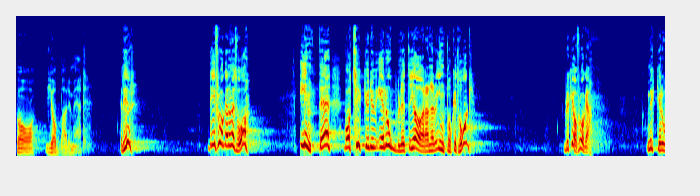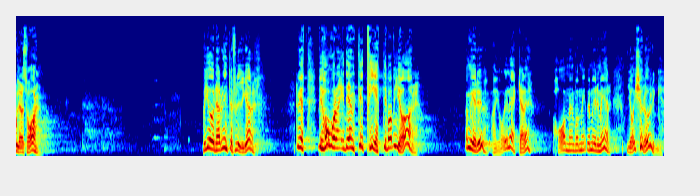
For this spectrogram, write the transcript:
vad jobbar du med? Eller hur? Det är fråga nummer två. Inte vad tycker du är roligt att göra när du inte åker tåg? brukar jag fråga. Mycket roligare svar. Vad gör du när du inte flyger? Du vet, vi har vår identitet i vad vi gör. Vem är du? Ja, jag är läkare. Ja, men vem är du mer? Jag är kirurg.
